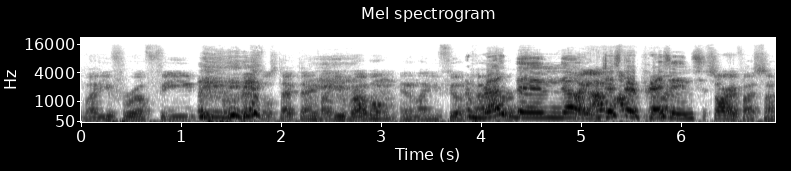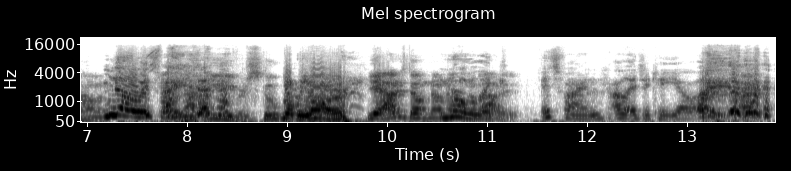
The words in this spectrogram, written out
Like you for real feed from crystals type thing. Like you rub them and like you feel the power. rub them, no, Like, I'm- just I'm, their like, presence. sorry if I sound no, it's fine. naive or stupid. But we are. Yeah, I just don't know No, nothing about like- it. It's fine. I'll educate y'all. Alright,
